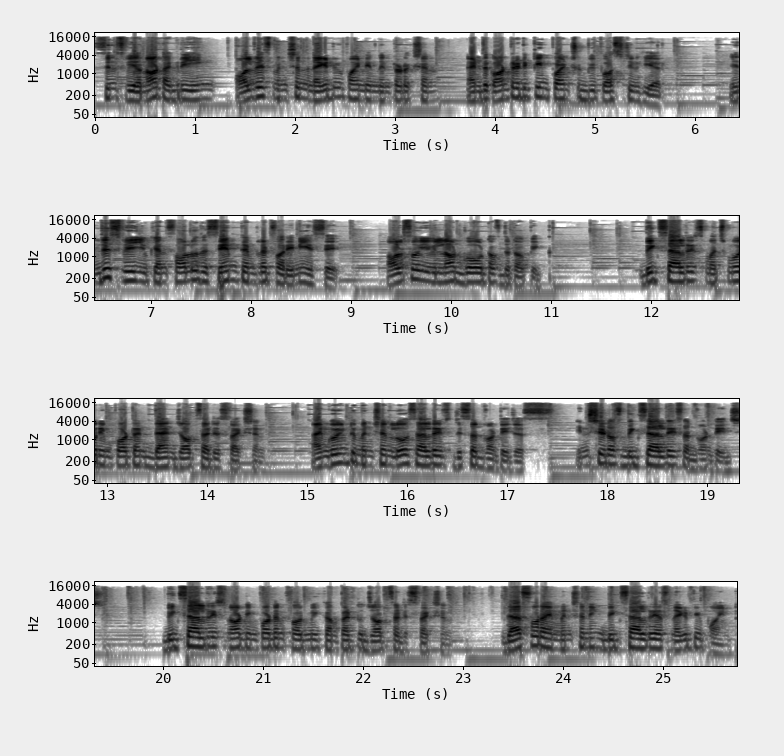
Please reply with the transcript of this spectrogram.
Since we are not agreeing, always mention the negative point in the introduction and the contradicting point should be positive here. In this way, you can follow the same template for any essay. Also, you will not go out of the topic. Big salary is much more important than job satisfaction. I'm going to mention low salaries disadvantages instead of big salaries advantage. Big salary is not important for me compared to job satisfaction. Therefore, I am mentioning big salary as negative point.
